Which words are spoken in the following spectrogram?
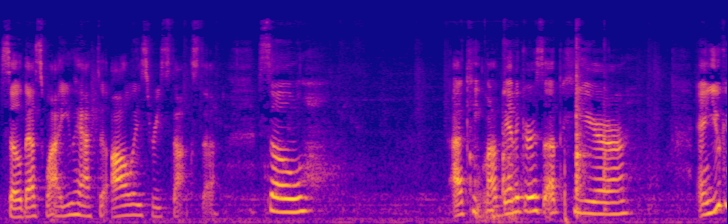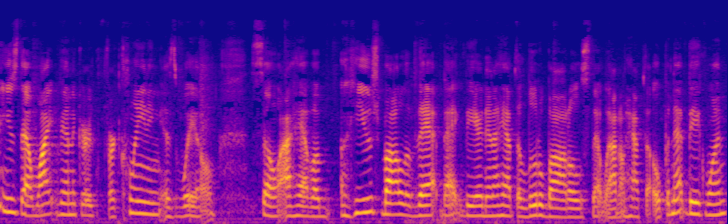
So that's why you have to always restock stuff. So I keep my vinegars up here. And you can use that white vinegar for cleaning as well. So I have a, a huge bottle of that back there. And then I have the little bottles. That way I don't have to open that big one.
